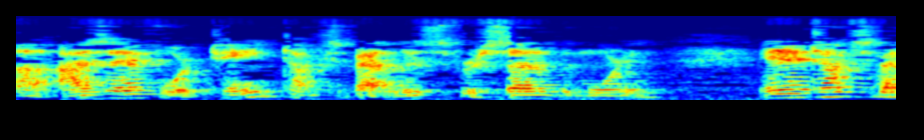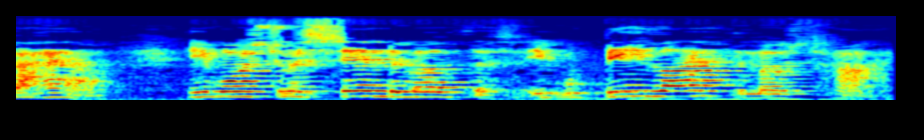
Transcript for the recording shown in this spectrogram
uh, Isaiah 14 talks about Lucifer, son of the morning, and it talks about how he wants to ascend above the, he will be like the Most High.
